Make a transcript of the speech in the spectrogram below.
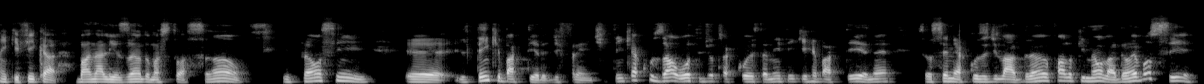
e que fica banalizando uma situação. Então, assim, é, ele tem que bater de frente, tem que acusar o outro de outra coisa também, tem que rebater, né? Se você me acusa de ladrão, eu falo que não, ladrão é você.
